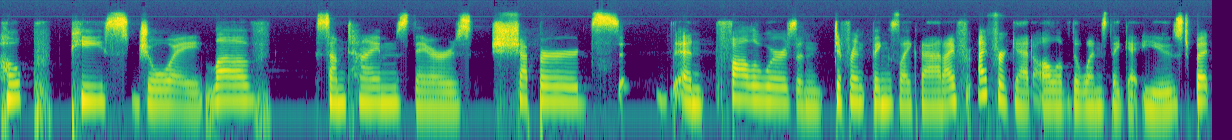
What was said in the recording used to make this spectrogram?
hope, peace, joy, love, Sometimes there's shepherds and followers and different things like that. I, f- I forget all of the ones that get used, but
